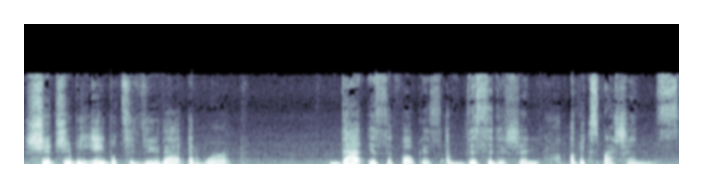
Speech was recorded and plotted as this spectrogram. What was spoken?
should you be able to do that at work? That is the focus of this edition of Expressions.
